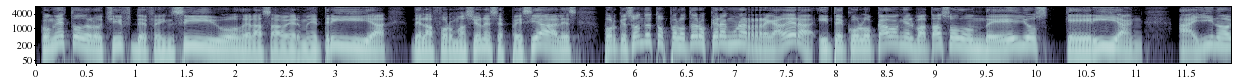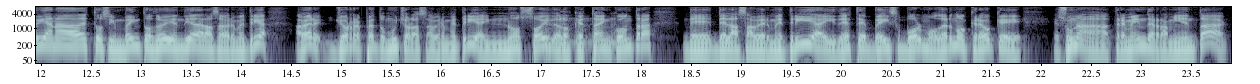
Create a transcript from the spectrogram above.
con esto de los chiefs defensivos, de la sabermetría, de las formaciones especiales, porque son de estos peloteros que eran una regadera y te colocaban el batazo donde ellos querían. Allí no había nada de estos inventos de hoy en día de la sabermetría. A ver, yo respeto mucho la sabermetría y no soy de los que está en contra de, de la sabermetría y de este béisbol moderno. Creo que es una tremenda herramienta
